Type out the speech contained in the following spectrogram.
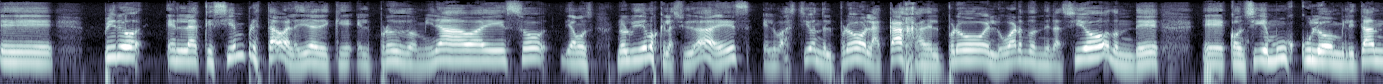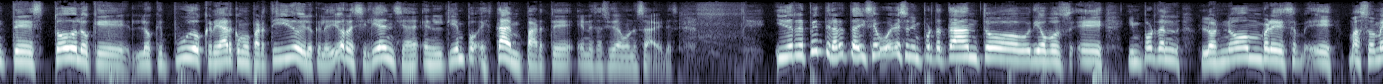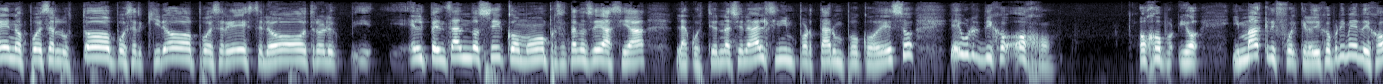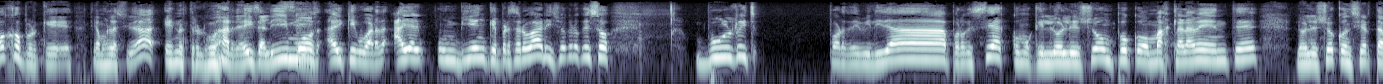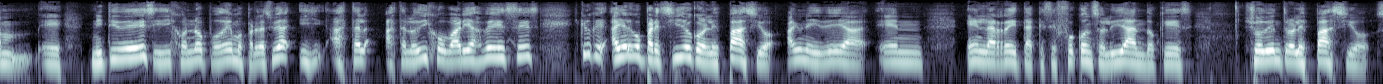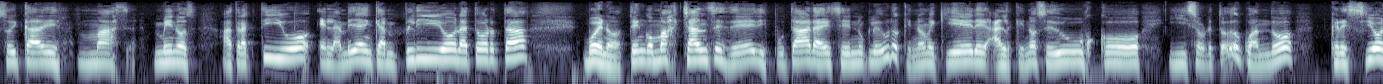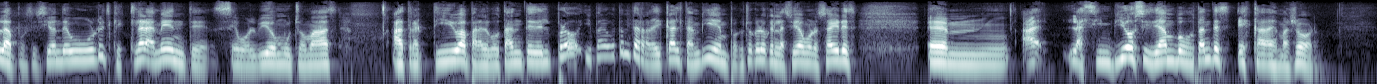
Eh, pero en la que siempre estaba la idea de que el PRO dominaba eso. Digamos, no olvidemos que la ciudad es el bastión del PRO, la caja del PRO, el lugar donde nació, donde eh, consigue músculo, militantes, todo lo que, lo que pudo crear como partido y lo que le dio resiliencia en el tiempo está en parte en esa ciudad de Buenos Aires. Y de repente la reta dice, bueno, eso no importa tanto, digamos, eh, importan los nombres, eh, más o menos, puede ser Lustó, puede ser Quiró, puede ser este, lo otro, y, él pensándose como presentándose hacia la cuestión nacional sin importar un poco eso. Y ahí dijo, ojo, ojo, digo, y Macri fue el que lo dijo primero, dijo, ojo, porque, digamos, la ciudad es nuestro lugar, de ahí salimos, hay que guardar, hay un bien que preservar, y yo creo que eso Bullrich por debilidad, por lo que sea, como que lo leyó un poco más claramente, lo leyó con cierta eh, nitidez y dijo no podemos perder la ciudad y hasta, hasta lo dijo varias veces. Y creo que hay algo parecido con el espacio. Hay una idea en, en la reta que se fue consolidando, que es yo dentro del espacio soy cada vez más menos atractivo en la medida en que amplío la torta bueno, tengo más chances de disputar a ese núcleo duro que no me quiere, al que no seduzco, y sobre todo cuando creció la posición de Bullrich, que claramente se volvió mucho más atractiva para el votante del PRO y para el votante radical también, porque yo creo que en la ciudad de Buenos Aires em, la simbiosis de ambos votantes es cada vez mayor.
